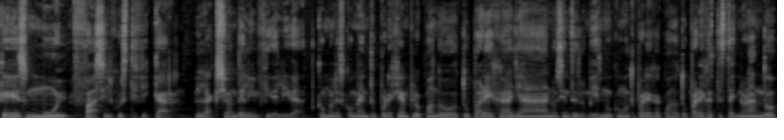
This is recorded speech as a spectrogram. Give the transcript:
que es muy fácil justificar la acción de la infidelidad como les comento, por ejemplo, cuando tu pareja ya no sientes lo mismo como tu pareja, cuando tu pareja te está ignorando,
